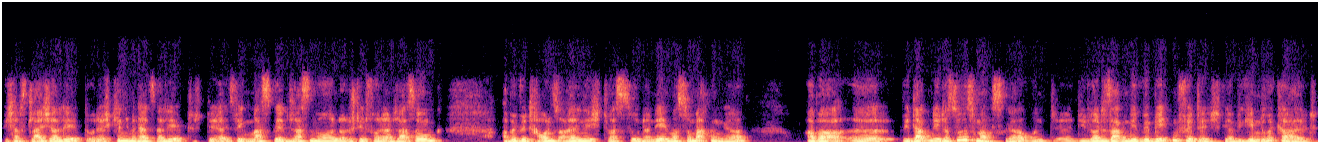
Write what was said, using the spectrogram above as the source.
ich habe es gleich erlebt oder ich kenne jemanden, der es erlebt, der ist wegen Maske entlassen worden oder steht vor der Entlassung. Aber wir trauen uns alle nicht, was zu unternehmen, was zu machen. Ja? Aber äh, wir danken dir, dass du es machst. Ja? Und äh, die Leute sagen mir, wir beten für dich, ja? wir geben Rückhalt.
